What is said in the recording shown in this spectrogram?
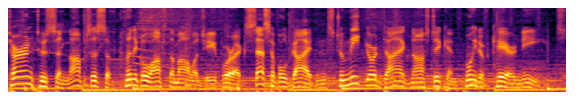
Turn to Synopsis of Clinical Ophthalmology for accessible guidance to meet your diagnostic and point of care needs.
